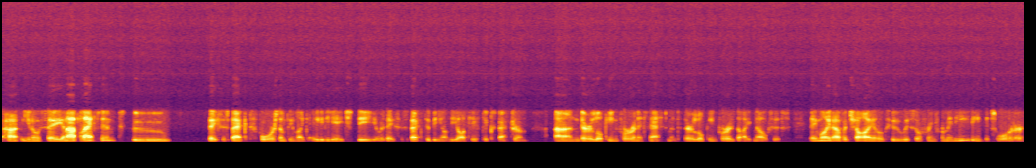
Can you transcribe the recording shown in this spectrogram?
ha- you know, say an adolescent who they suspect for something like ADHD or they suspect to be on the autistic spectrum and they're looking for an assessment. They're looking for a diagnosis. They might have a child who is suffering from an eating disorder.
